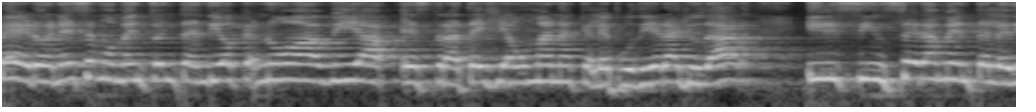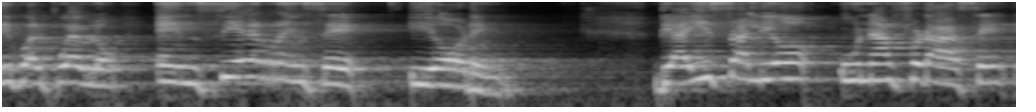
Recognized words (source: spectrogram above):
Pero en ese momento entendió que no había estrategia humana que le pudiera ayudar y sinceramente le dijo al pueblo, enciérrense y oren. De ahí salió una frase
